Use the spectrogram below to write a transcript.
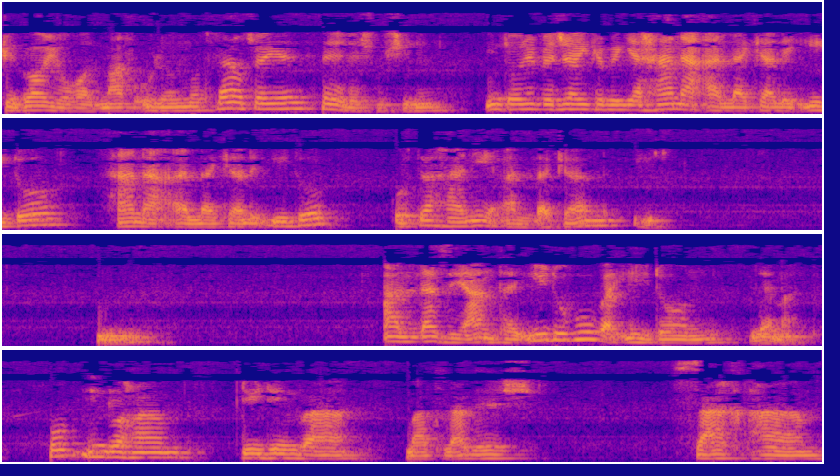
که گاهی اوقات مفعول مطلق جای فعلش میشینه اینطوری به جایی که بگه هن علکل ایدو هن علکل ایدو گفته هنی علکل ایدو. الذی انت ایده و ایدون لمن. خب این رو هم دیدیم و مطلبش سخت هم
